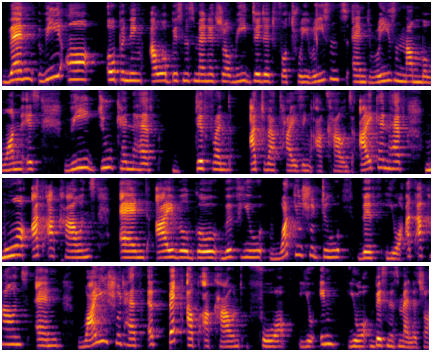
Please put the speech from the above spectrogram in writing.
when we are opening our business manager we did it for three reasons and reason number one is we do can have different advertising accounts i can have more ad accounts and I will go with you what you should do with your ad accounts and why you should have a backup account for you in your business manager.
